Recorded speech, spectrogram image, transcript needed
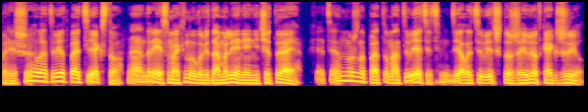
Пришел ответ по тексту. Андрей смахнул уведомление, не читая. Хотя нужно потом ответить, делать вид, что живет, как жил.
